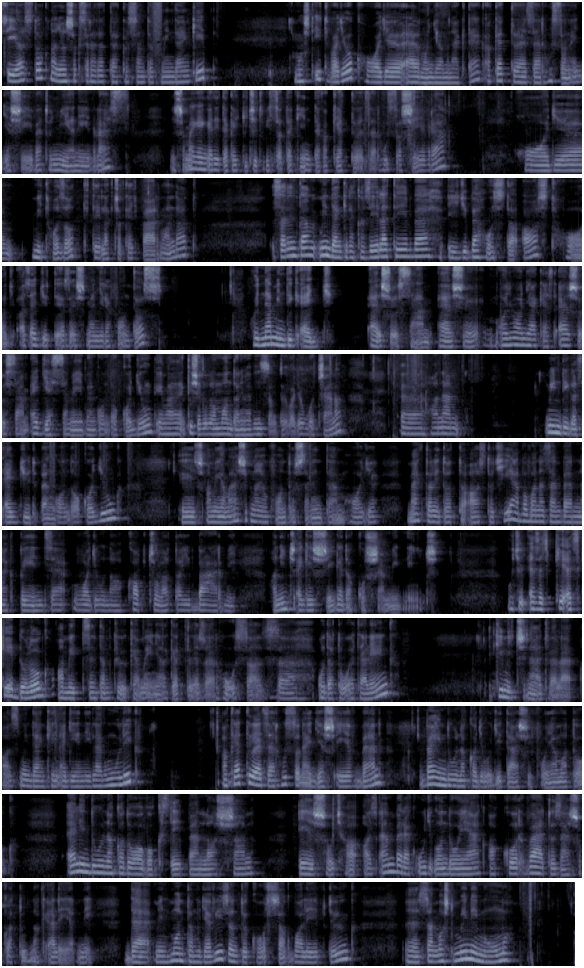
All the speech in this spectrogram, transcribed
Sziasztok! Nagyon sok szeretettel köszöntök mindenkit. Most itt vagyok, hogy elmondjam nektek a 2021-es évet, hogy milyen év lesz, és ha megengeditek, egy kicsit visszatekintek a 2020-as évre, hogy mit hozott, tényleg csak egy pár mondat. Szerintem mindenkinek az életébe így behozta azt, hogy az együttérzés mennyire fontos, hogy nem mindig egy első szám, első, hogy mondják ezt, első szám, egyes személyben gondolkodjunk. Én már kicsit tudom mondani, mert vízöntő vagyok, bocsánat, hanem mindig az együttben gondolkodjunk, és ami a másik nagyon fontos szerintem, hogy megtanította azt, hogy hiába van az embernek pénze, vagyona, kapcsolatai, bármi, ha nincs egészséged, akkor semmi nincs. Úgyhogy ez, egy, ez két dolog, amit szerintem kőkeményen 2020 az uh, odatolt elénk. Ki mit csinált vele, az mindenkin egyénileg múlik. A 2021-es évben beindulnak a gyógyítási folyamatok, elindulnak a dolgok szépen lassan, és hogyha az emberek úgy gondolják, akkor változásokat tudnak elérni. De, mint mondtam, ugye vízöntő korszakba léptünk, Szóval most minimum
